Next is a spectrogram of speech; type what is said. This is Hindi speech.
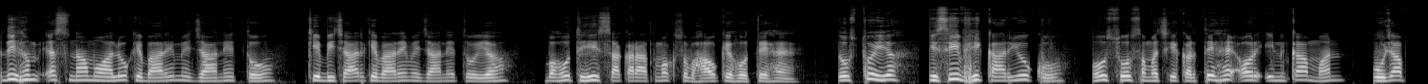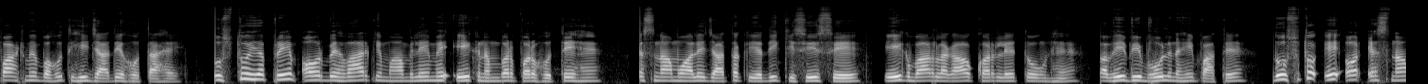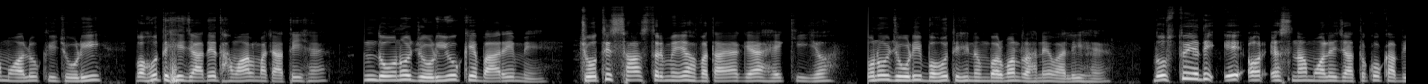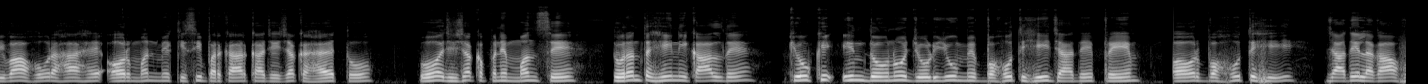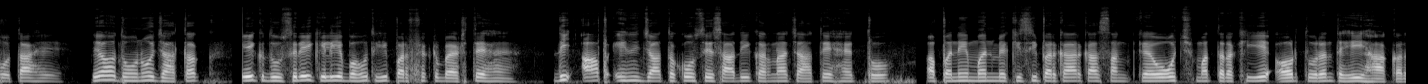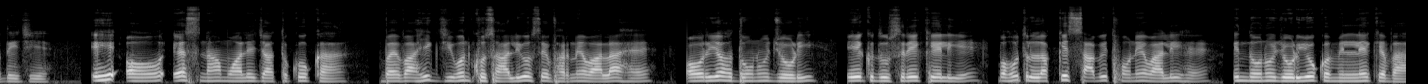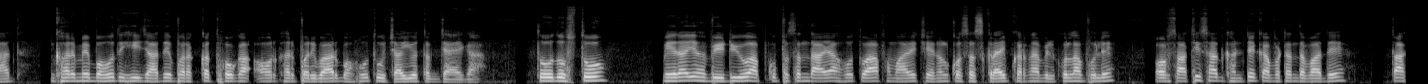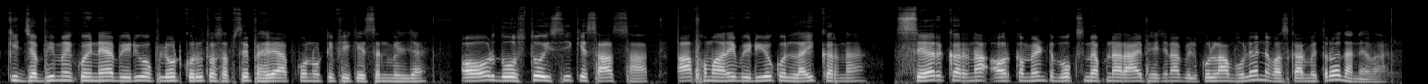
यदि हम एस नाम वालों के बारे में जाने तो के विचार के बारे में जाने तो यह बहुत ही सकारात्मक स्वभाव के होते हैं। दोस्तों, यह किसी भी कार्यों को बहुत सोच समझ के करते हैं और इनका मन पूजा पाठ में बहुत ही ज़्यादा होता है। दोस्तों, यह प्रेम और व्यवहार के मामले में एक नंबर पर होते हैं। इस नाम वाले जातक यदि किसी से एक बार लगाव कर ले तो उन्हें कभी भी भूल नहीं पाते। दोस्तों, ए और एस नाम वालों की जोड़ी बहुत ही ज़्यादा धमाल मचाती है। इन दोनों जोड़ियों के बारे में ज्योतिष शास्त्र में यह बताया गया है कि यह दोनों जोड़ी बहुत ही नंबर वन रहने वाली है। दोस्तों, यदि ए और एस नाम वाले जातकों का विवाह हो रहा है और मन में किसी प्रकार का झिझक है तो वह झिझक अपने मन से तुरंत ही निकाल दे, क्योंकि इन दोनों जोड़ियों में बहुत ही ज़्यादा प्रेम और बहुत ही ज़्यादा लगाव होता है। यह दोनों जातक एक दूसरे के लिए बहुत ही परफेक्ट बैठते हैं। यदि आप इन जातकों से शादी करना चाहते हैं तो अपने मन में किसी प्रकार का संकोच मत रखिए और तुरंत ही हाँ कर दीजिए। ए और एस नाम वाले जातकों का वैवाहिक जीवन खुशहालियों से भरने वाला है और यह दोनों जोड़ी एक दूसरे के लिए बहुत लक्की साबित होने वाली है। इन दोनों जोड़ियों को मिलने के बाद घर में बहुत ही ज़्यादा बरकत होगा और घर परिवार बहुत ऊंचाइयों तक जाएगा। तो दोस्तों मेरा यह वीडियो आपको पसंद आया हो तो आप हमारे चैनल को सब्सक्राइब करना बिल्कुल ना भूलें और साथ ही साथ घंटे का बटन दबा दें ताकि जब भी मैं कोई नया वीडियो अपलोड करूँ तो सबसे पहले आपको नोटिफिकेशन मिल जाए। और दोस्तों, इसी के साथ साथ आप हमारे वीडियो को लाइक करना शेयर करना और कमेंट बॉक्स में अपना राय भेजना बिल्कुल ना भूलें। नमस्कार मित्रों, धन्यवाद।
